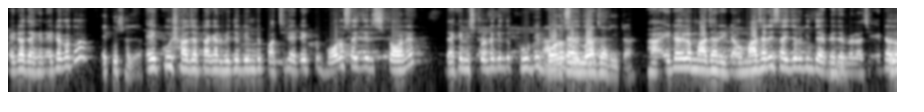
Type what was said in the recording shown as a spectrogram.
এটা। দেখেন এটা কত? একুশ হাজার। একুশ হাজার টাকার ভিতরে কিন্তু পাচ্ছি না। এটা একটু বড় সাইজের স্টোনের দেখেন স্টোনটা কিন্তু খুবই বড় সাইজের মাঝারিটা। হ্যাঁ এটা হলো মাঝারিটা। ও মাঝারি সাইজেরও কিন্তু অ্যাভেলেবেল আছে। এটা হলো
